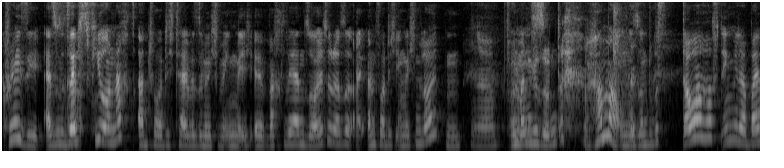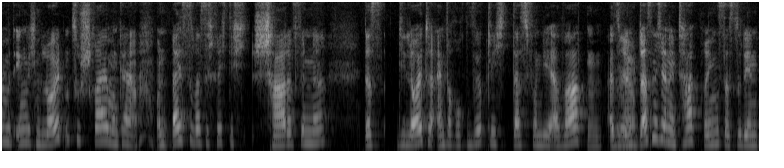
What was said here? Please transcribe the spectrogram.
Crazy. Also selbst ja. 4 Uhr nachts antworte ich teilweise, wenn ich irgendwie äh, wach werden sollte oder so, antworte ich irgendwelchen Leuten. Ja, voll und man ungesund. Hammer ungesund. Du bist dauerhaft irgendwie dabei, mit irgendwelchen Leuten zu schreiben und keine Ahnung. Und weißt du, was ich richtig schade finde? Dass die Leute einfach auch wirklich das von dir erwarten. Also ja. wenn du das nicht an den Tag bringst, dass du den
